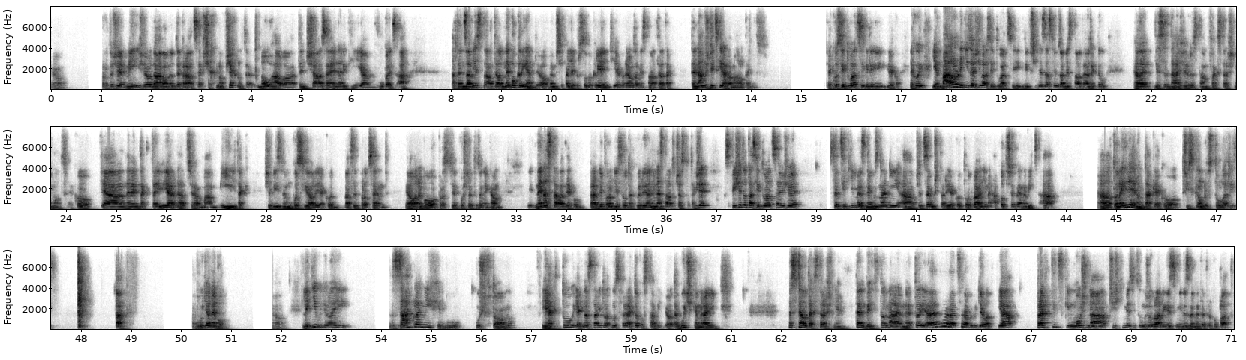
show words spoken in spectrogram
Jo? Protože my, že jo, dáváme do té práce všechno, všechno, ten know-how a ten čas a energii a vůbec a, a ten zaměstnatel nebo klient, jo, v případě, jako jsou to klienti, jako nemám zaměstnatel, tak ten nám vždycky dává málo peněz. Jako situaci, kdy, jako, jako je málo lidí zažívá situaci, kdy přijde za svým zaměstnavatelem a řekne hele, mně se zdá, že dostám fakt strašně moc. Jako, já nevím, tak tady Jarda třeba mám míň, tak že bychom mu posílali jako 20%, jo, nebo prostě pošlete to někam. Nenastávat, jako pravděpodobně jsou takové lidé, nenastává to často. Takže spíš je to ta situace, že se cítíme zneuznaní a přece už tady jako to odvádíme a potřebujeme víc. A, a to nejde jenom tak jako přisknout do stolu a říct, tak, buď a nebo. Jo? Lidi udělají základní chybu už v tom, jak, tu, jak nastaví tu atmosféru, jak to postaví. Jo? Tak buď kemrají, já se tam tak strašně, ten byt, to nájemné, to je, co já budu dělat. Já prakticky možná příští měsíc umřu vlády, jestli mi nezvednete trochu plat.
